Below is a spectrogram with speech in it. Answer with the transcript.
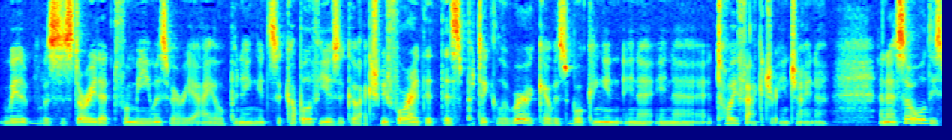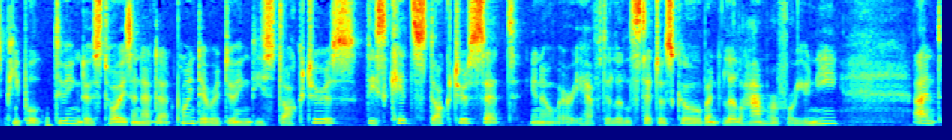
was a story that for me was very eye opening. It's a couple of years ago, actually, before I did this particular work. I was working in, in a in a toy factory in China, and I saw all these people doing those toys. And at that point, they were doing these doctors, these kids doctors set, you know, where you have the little stethoscope and the little hammer for your knee. And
